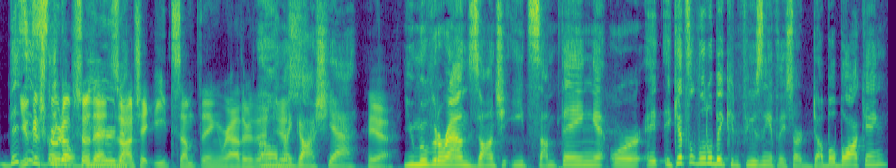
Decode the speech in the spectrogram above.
this You can screw like it up so weird- that Xantcha eats something rather than Oh just. my gosh, yeah. Yeah. You move it around, Xantcha eats something, or it, it gets a little bit confusing if they start double blocking.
